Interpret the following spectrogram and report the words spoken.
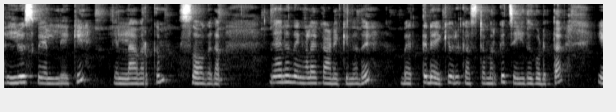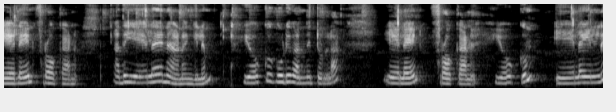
അല്ലൂസ് വേളിലേക്ക് എല്ലാവർക്കും സ്വാഗതം. ഞാൻ നിങ്ങളെ കാണിക്കുന്നത് ബർത്ത്ഡേക്ക് ഒരു കസ്റ്റമർക്ക് ചെയ്തു കൊടുത്ത ഏലയൻ ഫ്രോക്കാണ്. അത് ഏലയൻ ആണെങ്കിലും യോക്ക് കൂടി വന്നിട്ടുള്ള ഏലയൻ ഫ്രോക്കാണ്. യോക്കും ഏലയനിൽ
